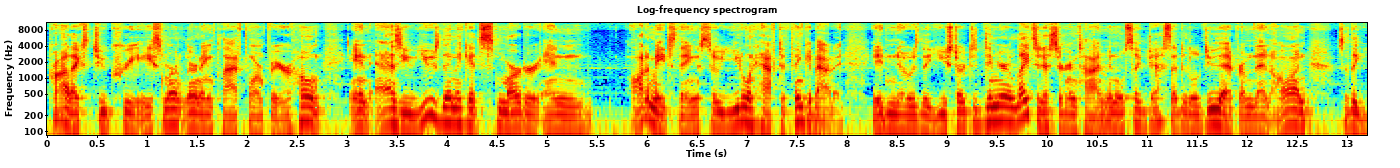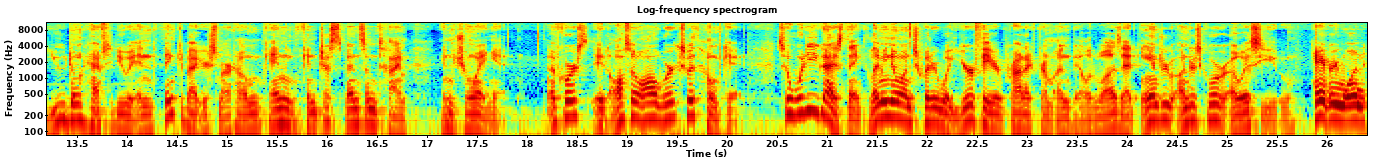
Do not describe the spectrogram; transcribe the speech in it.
products to create a smart learning platform for your home. And as you use them, it gets smarter and automates things so you don't have to think about it. It knows that you start to dim your lights at a certain time and will suggest that it'll do that from then on so that you don't have to do it and think about your smart home and can just spend some time enjoying it. Of course, it also all works with HomeKit. So what do you guys think? Let me know on Twitter what your favorite product from Unveiled was at Andrew underscore OSU. Hey everyone,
